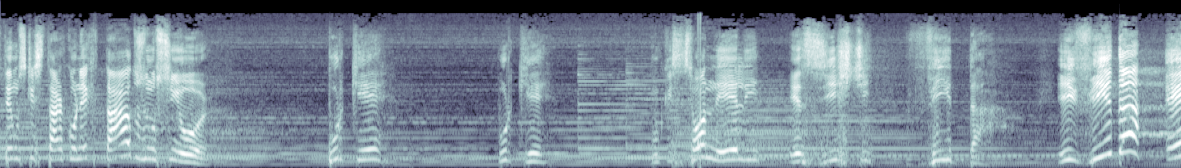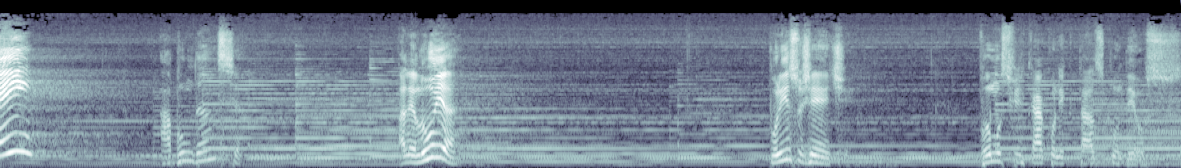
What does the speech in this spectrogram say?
temos que estar conectados no Senhor. Por quê? Por quê? Porque só nele existe vida, e vida em abundância. Aleluia. Por isso, gente, vamos ficar conectados com Deus.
